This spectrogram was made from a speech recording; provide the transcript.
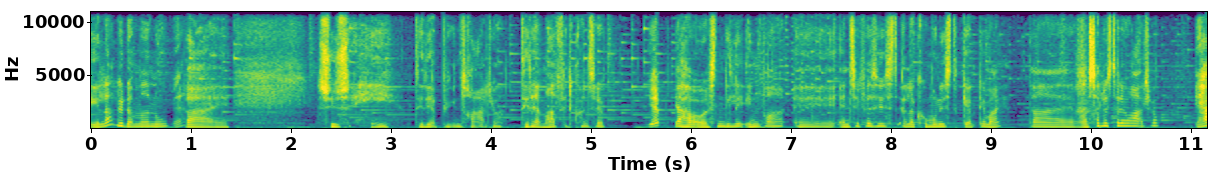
eller lytter med nu, ja. der øh, synes, hey, det der byens radio, det der er et meget fedt koncept. Yep. Jeg har også en lille indre øh, antifascist eller kommunist gemt i mig, der øh, også har lyst til at lave radio. Ja.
